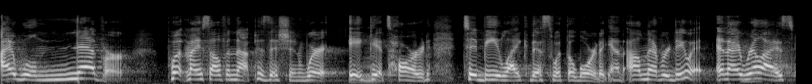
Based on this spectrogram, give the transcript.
I will never put myself in that position where it mm-hmm. gets hard to be like this with the Lord again. I'll never do it. And I mm-hmm. realized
